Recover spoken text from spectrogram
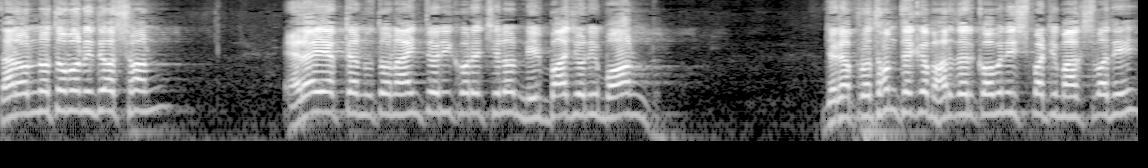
তার অন্যতম নিদর্শন, এরাই একটা নতুন আইন তৈরি করেছিল, নির্বাচনী বন্ড, যেটা প্রথম থেকে ভারতের কমিউনিস্ট পার্টি মার্ক্সবাদী।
